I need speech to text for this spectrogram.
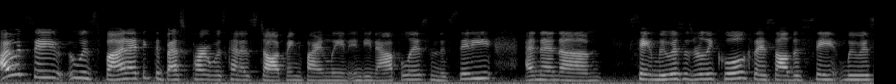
I would say it was fun. I think the best part was kind of stopping finally in Indianapolis in the city, and then um, St. Louis was really cool because I saw the St. Louis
